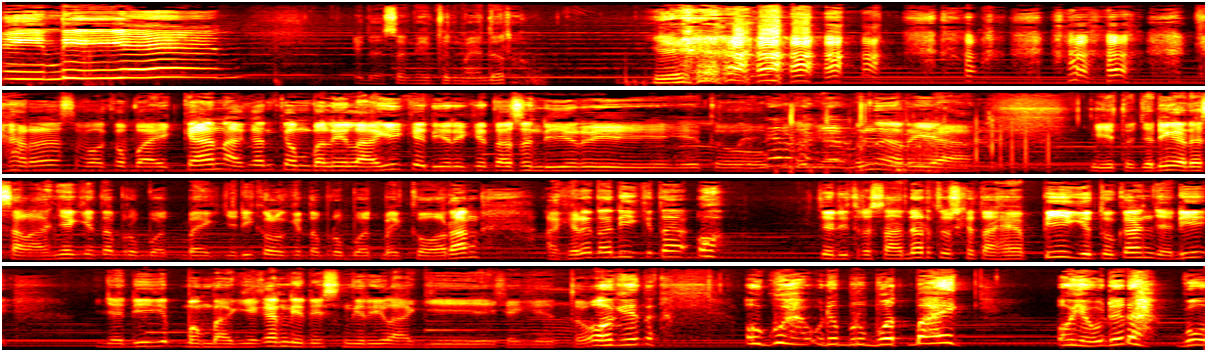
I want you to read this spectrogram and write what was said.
In the end doesn't even matter Ya. Karena semua kebaikan akan kembali lagi ke diri kita sendiri gitu. Bener, Bener, bener, bener, ya. Gitu. Jadi nggak ada salahnya kita berbuat baik. Jadi kalau kita berbuat baik ke orang, akhirnya tadi kita oh jadi tersadar terus kita happy gitu kan. Jadi jadi membagikan diri sendiri lagi kayak gitu oh gitu oh gue udah berbuat baik oh ya udah dah gue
